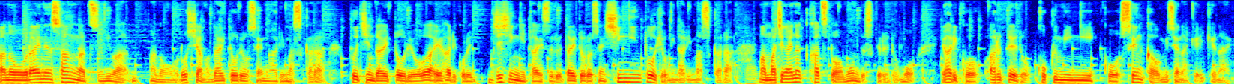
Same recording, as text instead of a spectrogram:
あの来年3月にはあのロシアの大統領選がありますからプーチン大統領はやはりこれ自身に対する大統領選信任投票になりますから、まあ、間違いなく勝つとは思うんですけれどもやはりこうある程度国民にこう戦果を見せなきゃいけない。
